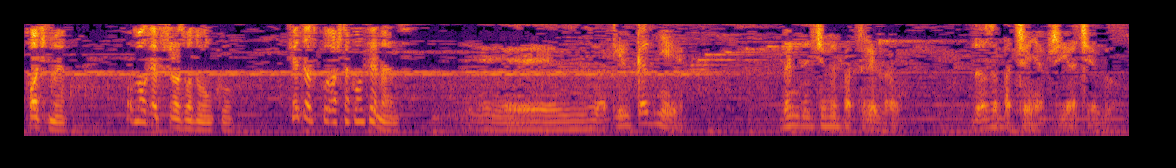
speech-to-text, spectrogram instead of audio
Chodźmy. Pomogę przy rozładunku. Kiedy odpływasz na kontynent? Eee, za kilka dni. Będę cię wypatrywał. Do zobaczenia, przyjacielu.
